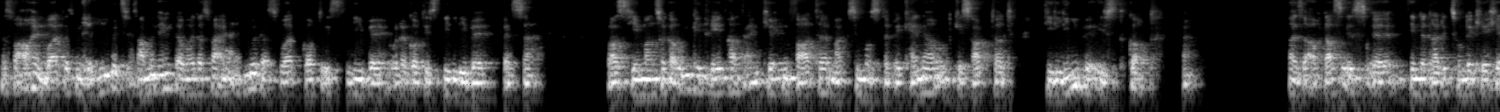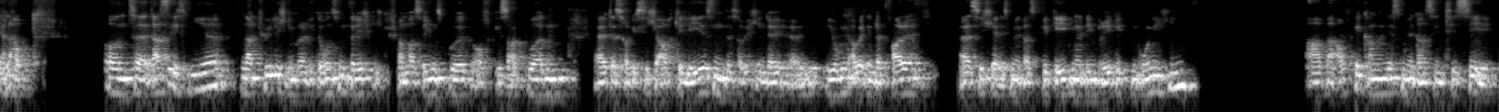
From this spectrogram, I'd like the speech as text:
das war auch ein Wort, das mit der Liebe zusammenhängt, aber das war eigentlich nur das Wort Gott ist Liebe oder Gott ist die Liebe besser. Was jemand sogar umgedreht hat, ein Kirchenvater, Maximus der Bekenner, und gesagt hat, die Liebe ist Gott. Also auch das ist äh, in der Tradition der Kirche erlaubt. Und äh, das ist mir natürlich im Religionsunterricht, ich stamme aus Regensburg, oft gesagt worden. Äh, das habe ich sicher auch gelesen, das habe ich in der Jugendarbeit in der Pfarre. Sicher ist mir das begegnet in Predigten ohnehin. Aber aufgegangen ist mir das in Tissé.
